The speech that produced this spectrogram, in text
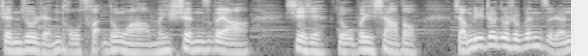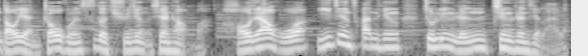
真就人头攒动啊，没身子的呀！谢谢，有被吓到。想必这就是温子仁导演《招魂四》的取景现场吧？好家伙，一进餐厅就令人精神起来了，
